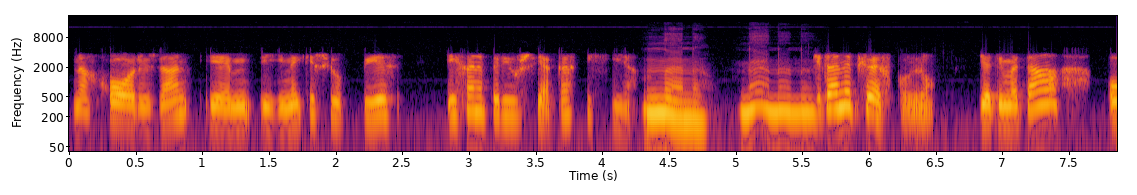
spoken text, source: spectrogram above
να χώριζαν οι, οι γυναίκες οι οποίες είχαν περιουσιακά στοιχεία. Ναι, ναι, ναι, ναι, ναι. Και ήταν πιο εύκολο. Γιατί μετά ο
